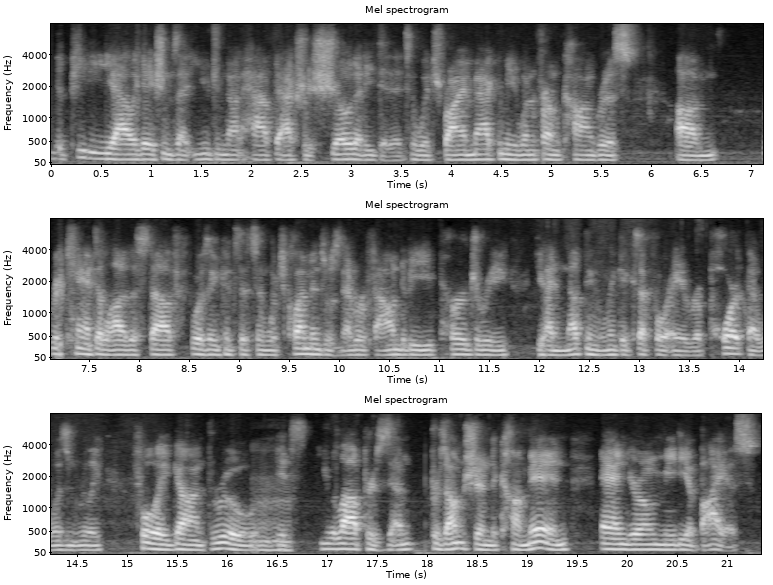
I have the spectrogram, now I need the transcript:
The PDE allegations that you do not have to actually show that he did it, to which Brian McNamee went from Congress, um, recanted a lot of the stuff, was inconsistent, which Clemens was never found to be perjury. You had nothing to link except for a report that wasn't really fully gone through. Mhm. It's you allow presum- presumption to come in and your own media bias.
